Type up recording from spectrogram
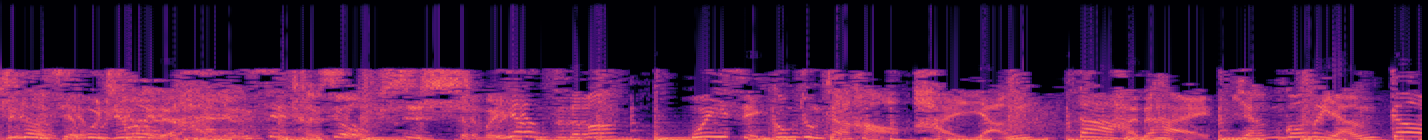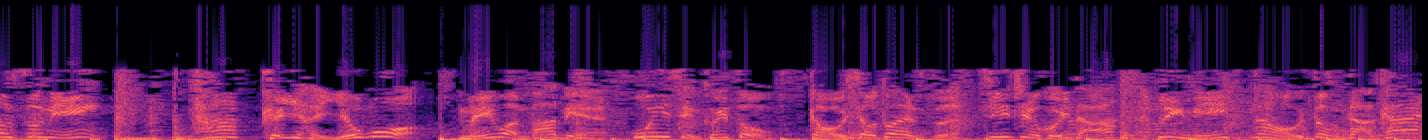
知道节目之外的海洋现场秀是什么样子的吗？微信公众账号海洋，大海的海，阳光的阳，告诉你，它可以很幽默，每晚八点微信推送搞笑段子，机智回答，令你脑洞大开。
